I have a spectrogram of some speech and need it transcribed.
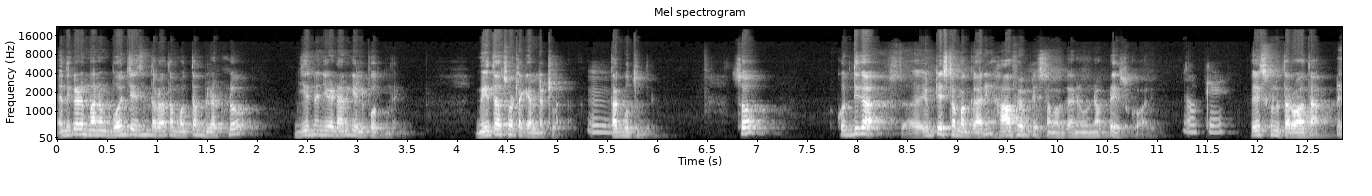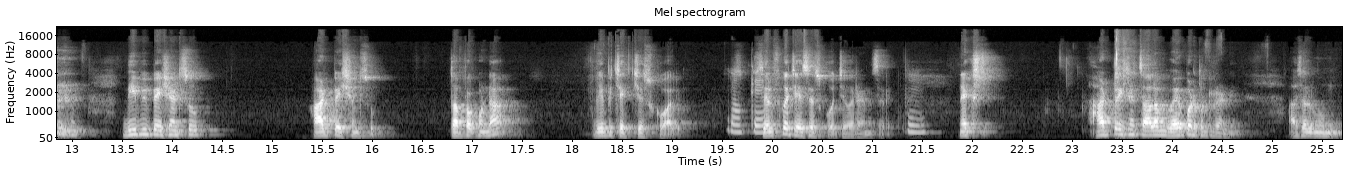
ఎందుకంటే మనం భోజనం చేసిన తర్వాత మొత్తం బ్లడ్లో జీర్ణం చేయడానికి వెళ్ళిపోతుంది. మిగతా చోట్లకి వెళ్ళట్ల. తగ్గుతుంది. సో కొద్దిగా ఎంటీ స్టమక్ కానీ హాఫ్ ఎంటీ స్టమక్ కానీ ఉన్నప్పుడు వేసుకోవాలి. ఓకే. వేసుకున్న తర్వాత బీపీ పేషెంట్స్ హార్ట్ పేషెంట్స్ తప్పకుండా బీపీ చెక్ చేసుకోవాలి. సెల్ఫ్గా చేసేసుకోవచ్చు ఎవరైనా సరే. నెక్స్ట్ హార్ట్ పేషెంట్ చాలా భయపడుతుంటారండి. అసలు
